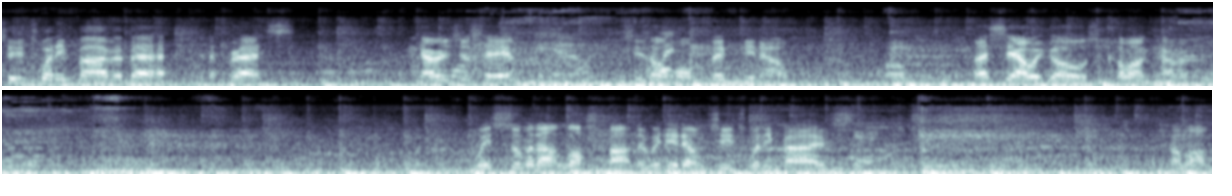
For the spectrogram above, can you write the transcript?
225 a bet, a press. Karen's just here. She's on 150 now. Well, let's see how it goes. Come on, Karen. With some of that lost back that we did on 225s. Come on.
